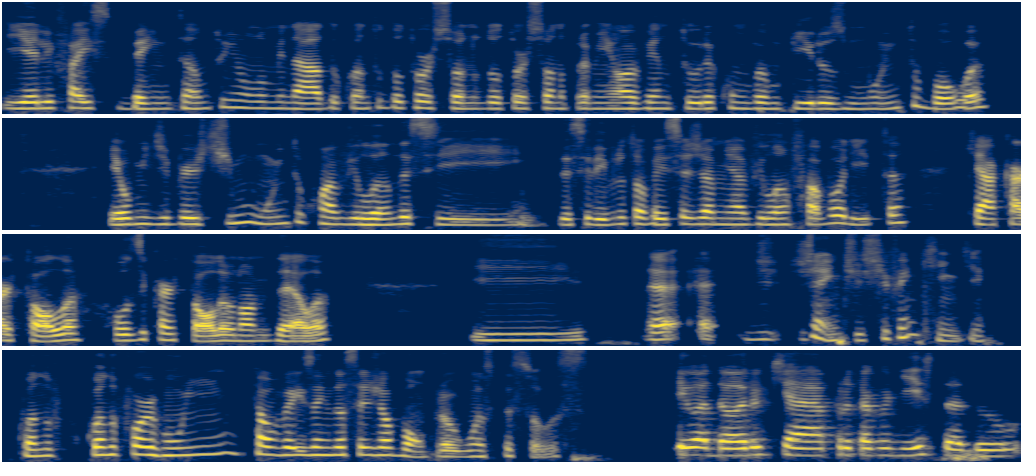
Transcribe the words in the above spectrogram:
E ele faz bem tanto em Iluminado quanto o Dr. Sono. O Dr. Sono, para mim, é uma aventura com vampiros muito boa. Eu me diverti muito com a vilã desse, desse livro. Talvez seja a minha vilã favorita, que é a Cartola. Rose Cartola é o nome dela. E é, é, gente, Stephen King. Quando, quando for ruim, talvez ainda seja bom para algumas pessoas. Eu adoro que a protagonista do,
